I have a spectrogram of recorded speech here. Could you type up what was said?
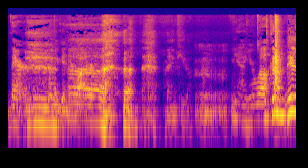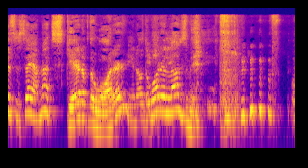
there when you get in the water. Thank you. Yeah, you're welcome. Needless to say, I'm not scared of the water. You know, the water loves me. Oh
